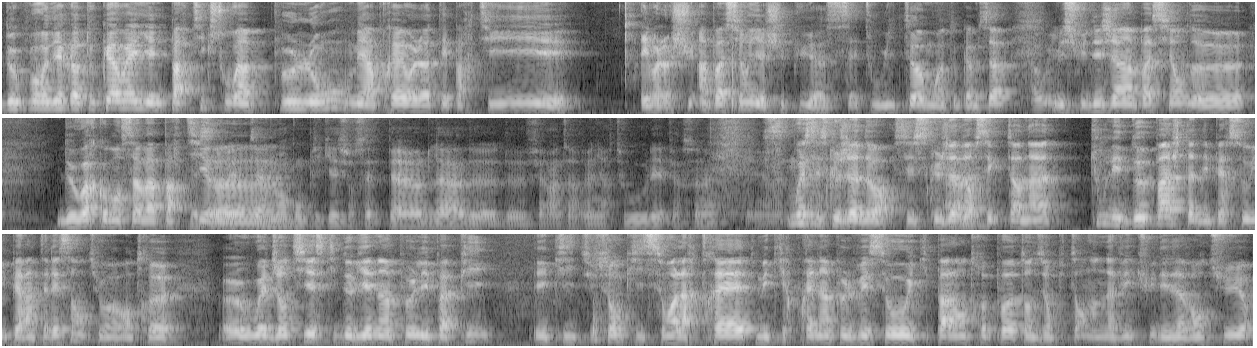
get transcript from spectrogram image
Donc pour dire qu'en tout cas, ouais, il y a une partie que je trouve un peu long, mais après, voilà, t'es parti. Et, et voilà, je suis impatient, il y a, je sais plus, il y a 7 ou 8 tomes ou un truc comme ça. Ah oui. Mais je suis déjà impatient de, de voir comment ça va partir. ça va être euh, tellement compliqué sur cette période-là de, de faire intervenir tous les personnages. c'est- Moi, c'est ce que j'adore. C'est ce que Ah j'adore, ouais c'est que t'en as tous les deux pages, t'as des persos hyper intéressants, tu vois, entre euh, Wedge Antilles qui deviennent un peu les papis et qui, tu sens qu'ils sont à la retraite, mais qui reprennent un peu le vaisseau et qui parlent entre potes en disant putain, on en a vécu des aventures.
